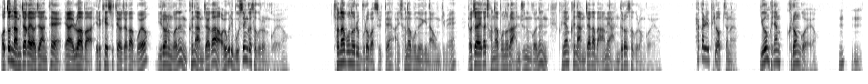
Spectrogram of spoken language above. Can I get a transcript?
어떤 남자가 여자한테 야 일로 와봐 이렇게 했을 때 여자가 뭐요? 이러는 거는 그 남자가 얼굴이 못생겨서 그러는 거예요. 전화번호를 물어봤을 때 아니 전화번호 얘기 나온 김에 여자애가 전화번호를 안 주는 거는 그냥 그 남자가 마음에 안 들어서 그런 거예요. 헷갈릴 필요 없잖아요. 이건 그냥 그런 거예요. 음? 음.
